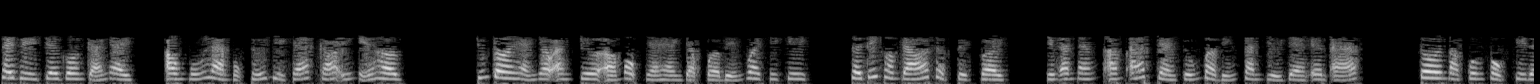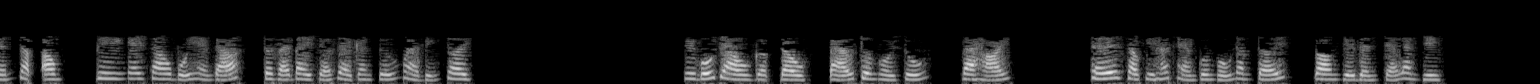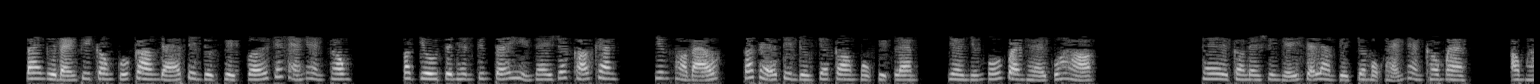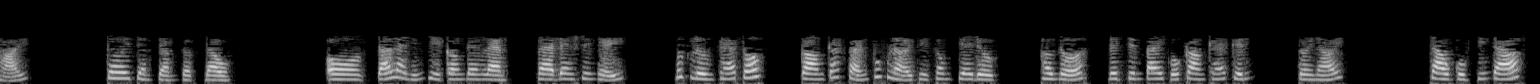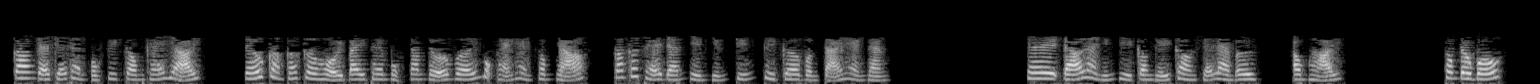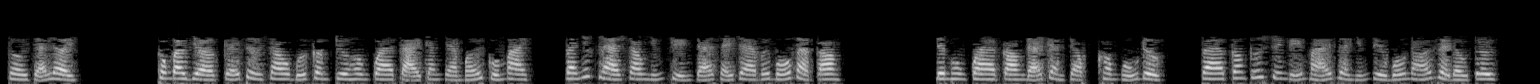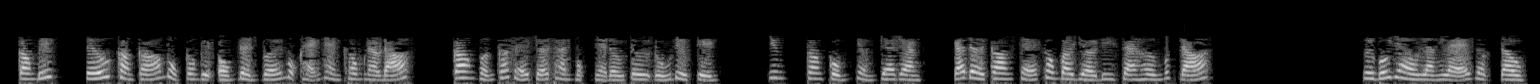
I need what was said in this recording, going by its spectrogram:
Thay vì chơi gôn cả ngày, ông muốn làm một thứ gì khác có ý nghĩa hơn. Chúng tôi hẹn nhau ăn trưa ở một nhà hàng dọc bờ biển Waikiki. Thời tiết hôm đó thật tuyệt vời, những ánh nắng ấm áp tràn xuống bờ biển xanh dịu dàng êm ả. Tôi mặc quân phục khi đến gặp ông, vì ngay sau buổi hẹn đó, tôi phải bay trở về căn cứ ngoài biển khơi. Người bố giàu gật đầu, bảo tôi ngồi xuống, và hỏi. Thế sau khi hết hạn quân ngũ năm tới, con dự định sẽ làm gì? Ba người bạn phi công của con đã tìm được việc với các hãng hàng không. Mặc dù tình hình kinh tế hiện nay rất khó khăn, nhưng họ bảo có thể tìm được cho con một việc làm nhờ những mối quan hệ của họ. Thế con đang suy nghĩ sẽ làm việc cho một hãng hàng không à? Ông hỏi. Tôi chậm chậm gật đầu. Ồ, đó là những gì con đang làm, và đang suy nghĩ. Mức lương khá tốt, còn các khoản phúc lợi thì không chê được. Hơn nữa, lịch trình bay của con khá kín. Tôi nói. Sau cuộc chiến đó, con đã trở thành một phi công khá giỏi. Nếu con có cơ hội bay thêm một năm nữa với một hãng hàng không nhỏ, con có thể đảm nhiệm những chuyến phi cơ vận tải hàng nặng. Thế đó là những gì con nghĩ con sẽ làm ư? Ông hỏi. Không đâu bố, tôi trả lời. Không bao giờ kể từ sau bữa cơm trưa hôm qua tại căn nhà mới của Mai, và nhất là sau những chuyện đã xảy ra với bố và con. Đêm hôm qua con đã tràn trọc không ngủ được, và con cứ suy nghĩ mãi về những điều bố nói về đầu tư. Con biết, nếu con có một công việc ổn định với một hãng hàng không nào đó, con vẫn có thể trở thành một nhà đầu tư đủ điều kiện. Nhưng con cũng nhận ra rằng, cả đời con sẽ không bao giờ đi xa hơn mức đó. Người bố giàu lặng lẽ gật đầu.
